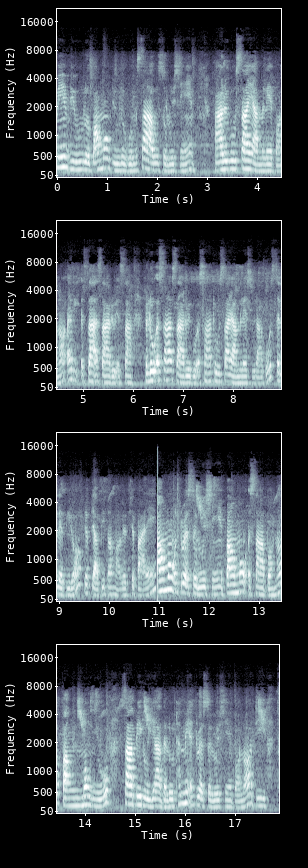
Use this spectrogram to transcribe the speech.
မင်းဖြူတို့ပေါင်းမုံဖြူတို့ကိုမစားဘူးဆိုလို့ရှိရင် ဘာတွေကိုစားရမလဲပေါ့နော်အဲ့ဒီအစားအစာတွေအစားဘလို့အစားအစာတွေကိုအစားထိုးစားရမလဲဆိုတာကိုဆက်လက်ပြီးတော့ပြပြပေးသွားမှာပဲဖြစ်ပါတယ်ပေါင်းမုံအတွက်ဆိုလို့ရှိရင်ပေါင်းမုံအစားပေါ့နော်ပေါင်းမုံမျိုးစားပေးလို့ရတယ်လို့ထမင်းအတွက်ဆိုလို့ရှိရင်ပေါ့နော်ဒီထ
